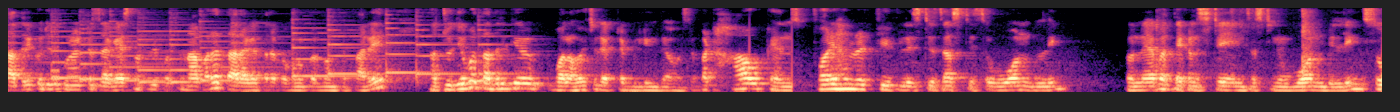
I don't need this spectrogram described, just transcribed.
তাদেরকে যদি কোনো একটা জায়গায় স্থানান্তরিত করতে না পারে, তার আগে তারা কখনো ঘর ভাঙতে পারে? যদিও বা তাদেরকে বলা হয়েছিল একটা বিল্ডিং দেওয়া হয়েছে but how can for hundred people stay just is one building never they can stay in just in one building so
